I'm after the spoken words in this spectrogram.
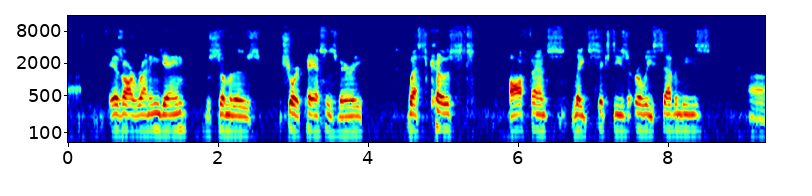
uh, as our running game with some of those short passes, very West Coast offense, late 60s, early 70s uh,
